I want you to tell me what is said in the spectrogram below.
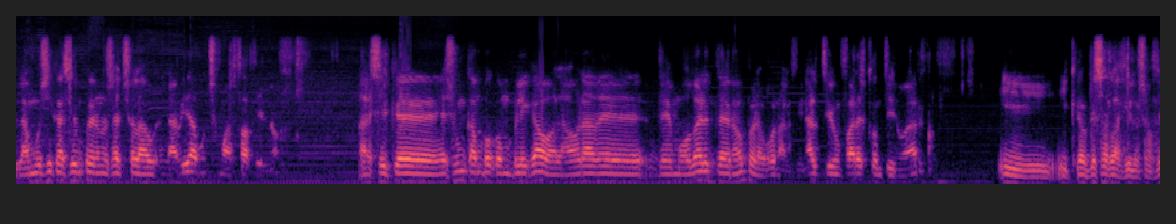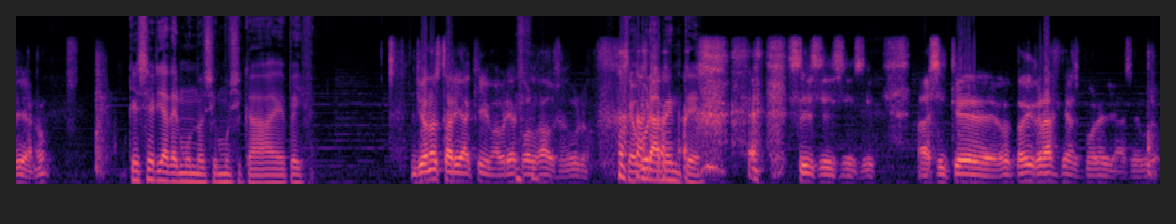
la música siempre nos ha hecho la, vida mucho más fácil, ¿no? Así que es un campo complicado a la hora de, moverte, ¿no? Pero bueno, al final triunfar es continuar y, creo que esa es la filosofía, ¿no? ¿Qué sería del mundo sin música, eh, Yo no estaría aquí, me habría colgado seguro. Seguramente. sí, sí, sí, sí. Así que doy gracias por ella, seguro.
